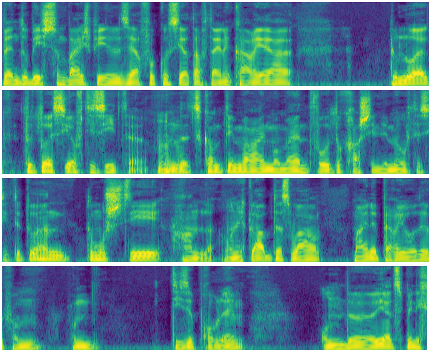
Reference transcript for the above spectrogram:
wenn du bist zum Beispiel sehr fokussiert auf deine Karriere, du, schau, du tust sie auf die Seite. Und es kommt immer ein Moment, wo du kannst sie nicht mehr auf die Seite tun und du musst sie handeln. Und ich glaube, das war meine Periode von, von diesem Problem. Und äh, jetzt bin ich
